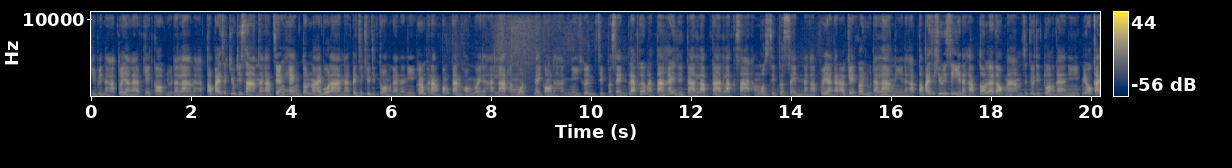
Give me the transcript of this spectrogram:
ชีวิตนะครับ ตัวอย่างการอัปเกรดก็อยู่ด้านล่างนะครับ ต่อไปสกิลที่สามนะครับเสียงแห่งต้นไม้โบราณนะเป็นสกิลติดตัวเหมือนกันอันนี้ เพิ่มพลังป้องกันของหน่วยทหารราบทั้งหมดในกองทหารนี้ขึ้น 10%และเพิ่มอัตราให้หรือการรับการรักษาทั้งหมด 10%นะครับตัวอย่างการอัปเกรดก็อยู่ด้านล่างนี้นะครับต่อไปสกิลที่สี่นะครับ ต้นและดอกหนามสกิลติดตัวเหมือนกันอันนี้ มีโอกาส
